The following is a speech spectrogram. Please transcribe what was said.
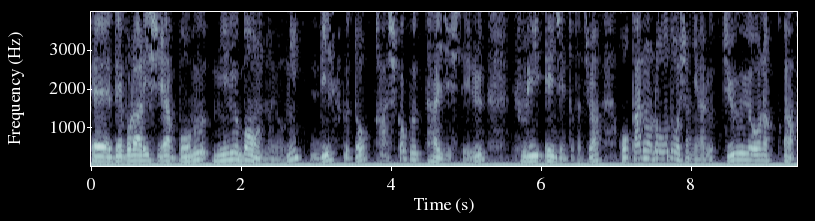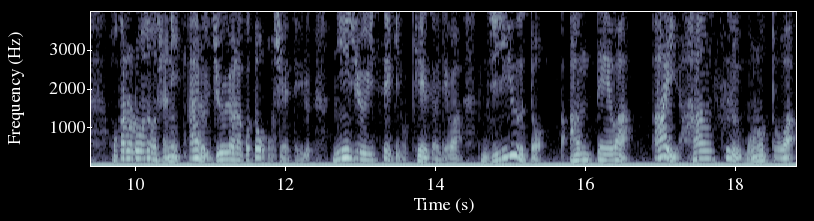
えー、デボラリシやボブ・ミルボーンのように、リスクと賢く対峙しているフリーエージェントたちは、他の労働者にある重要な、あ、他の労働者にある重要なことを教えている。21世紀の経済では、自由と安定は相反するものとは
